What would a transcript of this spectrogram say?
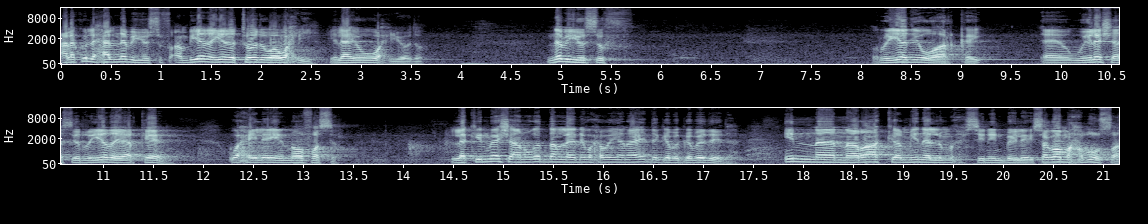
Calaa kulli xaal nebi yuusuf ambiyada iyada tooda waa waxyi. Ilaahay uu waxyoodo. Nebi yuusuf riyadii uu arkay wiilashaasi riyaday arkeen waxay leeyihiin noo fasir. Laakiin meesha aan uga dan leynay waxa weeyaan aayadda gebagabadeeda innaa naraaka min almuxsiniin bay leeyihiin isagoo maxbuusa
